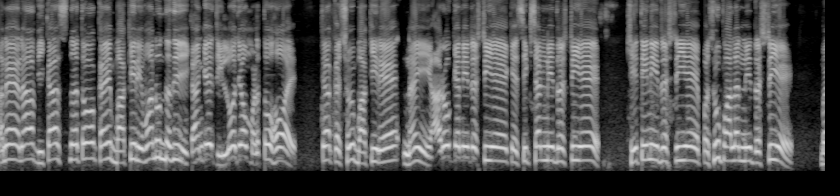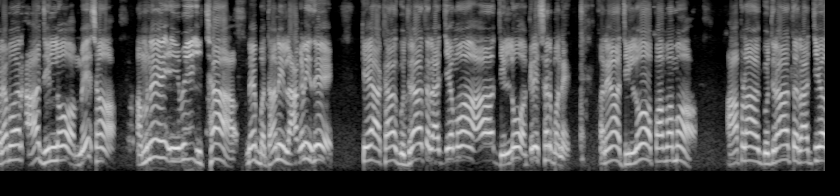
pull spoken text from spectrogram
અને એના વિકાસને તો કંઈ બાકી રહેવાનું જ નથી, કારણ કે જિલ્લો જો મળતો હોય ત્યાં કશું બાકી રહે નહીં. આરોગ્યની દ્રષ્ટિએ કે શિક્ષણની દ્રષ્ટિએ, ખેતીની દ્રષ્ટિએ, પશુપાલનની દ્રષ્ટિએ, બરાબર? આ જિલ્લો હંમેશા અમને એવી ઈચ્છા ને બધાની લાગણી છે કે આખા ગુજરાત રાજ્યમાં આ જિલ્લો અગ્રેસર બને. અને આ જિલ્લો અપાવવામાં આપણા ગુજરાત રાજ્ય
